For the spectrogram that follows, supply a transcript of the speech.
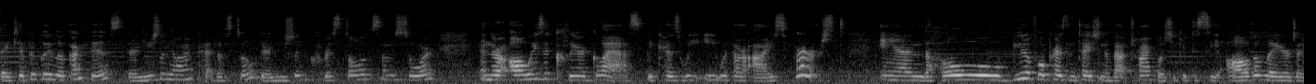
they typically look like this. They're usually on a pedestal. They're usually crystal of some sort. And they're always a clear glass because we eat with our eyes first. And the whole beautiful presentation about trifles, you get to see all the layers of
